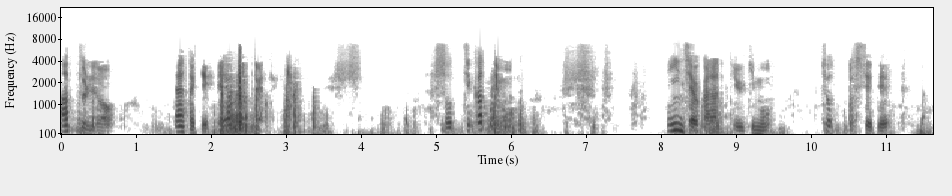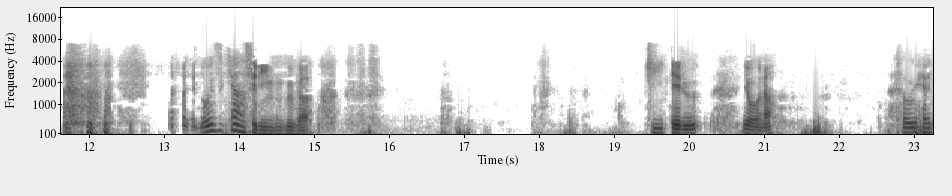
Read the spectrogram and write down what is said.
アップルの、何やったっけ？エアポッドやったっけ？そっち買ってもいいんちゃうかなっていう気もちょっとしてて。やっぱね、ノイズキャンセリングが効いてるような、そういうヘッ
